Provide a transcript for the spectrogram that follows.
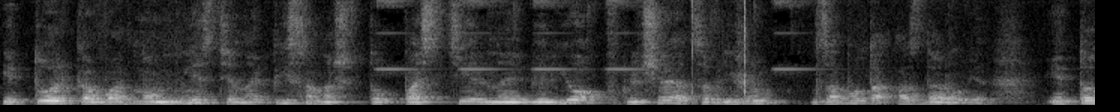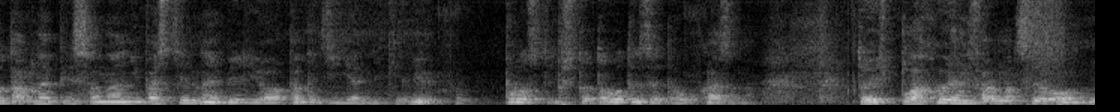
И только в одном месте написано, что постельное белье включается в режим забота о здоровье. И то там написано не постельное белье, а пододеяльник или просто что-то вот из этого указано. То есть плохой информацион,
